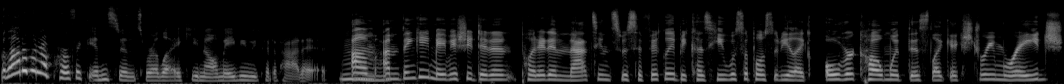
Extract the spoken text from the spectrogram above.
but that would have been a perfect instance where like you know maybe we could have had it. Um, Mhm. I'm thinking maybe she didn't put it in that scene specifically because he was supposed to be like overcome with this like extreme rage.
